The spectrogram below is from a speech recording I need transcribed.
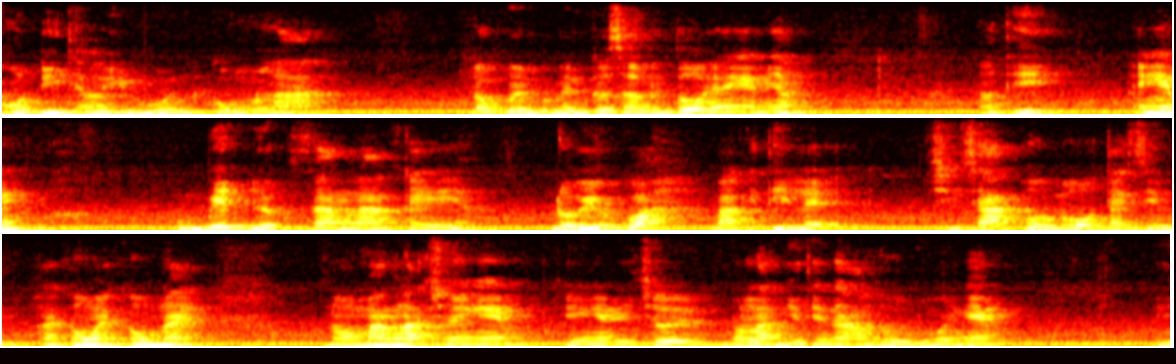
hột đi theo ý muốn cũng là độc quyền của bên cơ sở bên tôi, anh em nhé. Đó thì anh em cũng biết được rằng là cái độ hiệu quả và cái tỷ lệ chính xác của bộ tài xỉu 2020 này nó mang lại cho anh em khi anh em đi chơi nó là như thế nào rồi, đúng không anh em? Thì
